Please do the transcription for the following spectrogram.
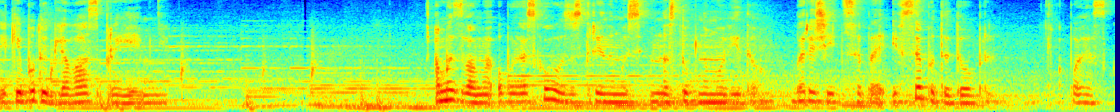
які будуть для вас приємні. А ми з вами обов'язково зустрінемось в наступному відео. Бережіть себе і все буде добре. Обов'язково.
